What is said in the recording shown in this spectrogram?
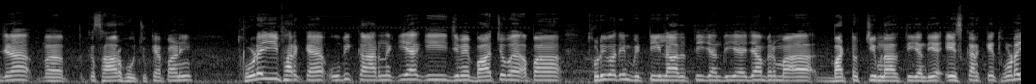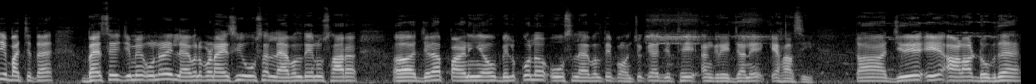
ਜਿਹੜਾ ਕਸਾਰ ਹੋ ਚੁੱਕਿਆ ਪਾਣੀ। ਥੋੜਾ ਜਿਹੀ ਫ਼ਰਕ ਹੈ, ਉਹ ਵੀ ਕਾਰਨ ਕੀ ਆ ਕਿ ਜਿਵੇਂ ਬਾਅਦ ਚ ਆਪਾਂ ਥੋੜੀ ਬਹੁਤੀ ਮਿੱਟੀ ਲਾ ਦਿੱਤੀ ਜਾਂਦੀ ਹੈ ਜਾਂ ਫਿਰ ਮਾ- ਬੱਟ ਉੱਚੀ ਬਣਾ ਦਿੱਤੀ ਜਾਂਦੀ ਹੈ। ਇਸ ਕਰਕੇ ਥੋੜਾ ਜਿਹਾ ਬਚਦਾ ਹੈ। ਵੈਸੇ ਜਿਵੇਂ ਉਹਨਾਂ ਨੇ ਲੈਵਲ ਬਣਾਏ ਸੀ, ਉਸ ਲੈਵਲ ਦੇ ਅਨੁਸਾਰ ਜਿਹੜਾ ਪਾਣੀ ਆ ਉਹ ਬਿਲਕੁਲ ਉਸ ਲੈਵਲ ਤੇ ਪਹੁੰਚ ਚੁੱਕਿਆ ਜਿੱਥੇ ਅੰਗਰੇਜ਼ਾਂ ਨੇ ਕਿਹਾ ਸੀ। ਤਾਂ ਜੇ ਇਹ ਆਲਾ ਡੁੱਬਦਾ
